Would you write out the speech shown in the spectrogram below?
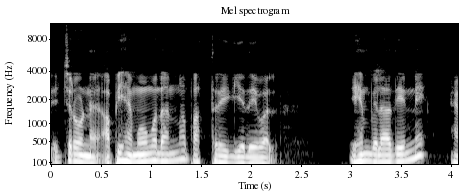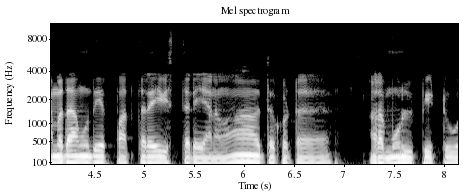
එච්චරෝන්න අපි හැමෝම දන්න පත්තරේ ගිය දේවල්. එහෙම වෙලා තියෙන්නේ හැමදාමුදේ පත්තරේ විස්තරය යනවා. එතකොට අර මුල් පිටුව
